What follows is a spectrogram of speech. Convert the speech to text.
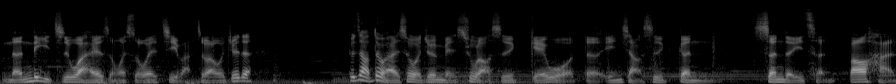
能力之外，还有什么所谓的技法之外，我觉得。不知道对我来说，我觉得美术老师给我的影响是更深的一层，包含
